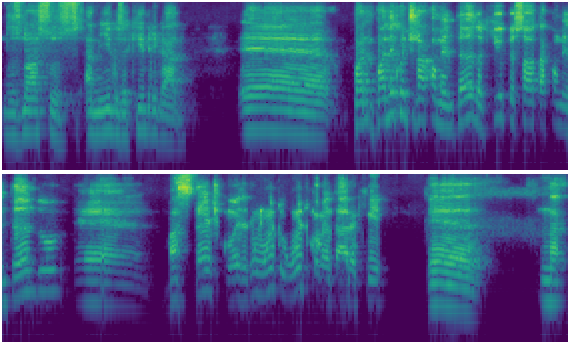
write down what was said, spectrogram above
dos nossos amigos aqui, obrigado. É, podem, podem continuar comentando aqui, o pessoal está comentando é, bastante coisa, tem muito, muito comentário aqui é, na,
